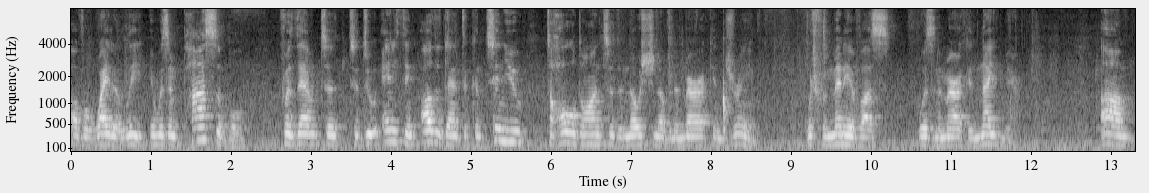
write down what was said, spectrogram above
of a white elite, it was impossible for them to, to do anything other than to continue to hold on to the notion of an American dream, which for many of us was an American nightmare. Um,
